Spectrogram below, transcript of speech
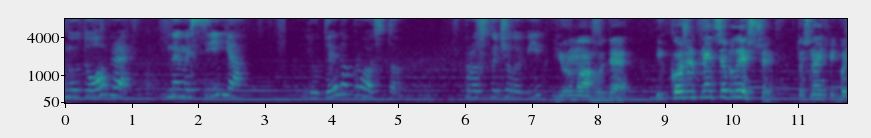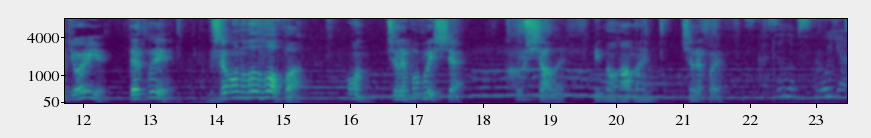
Ну добре, не месія, людина просто, просто чоловік. Юрма гуде, і кожен пнеться ближче, хтось навіть підбадьорює. Терпи, вже он Голгофа, он череповище. Хрущали під ногами черепи. Сказала б зброя,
